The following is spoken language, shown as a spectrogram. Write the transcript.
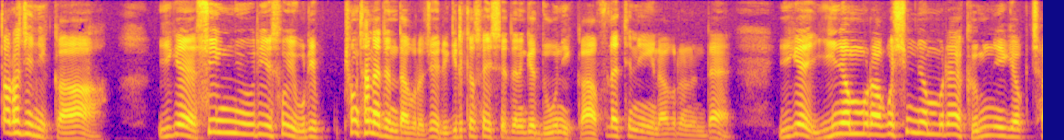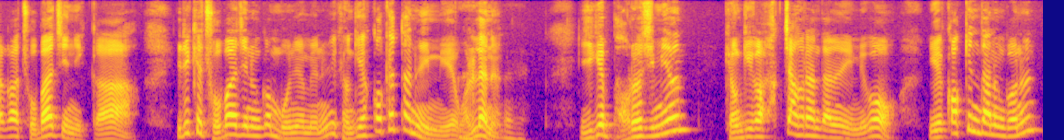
떨어지니까 이게 수익률이 소위 우리 평탄화된다 그러죠. 이렇게 이렇게 서 있어야 되는 게 누우니까 플래티닝이라 그러는데 이게 2년물하고 10년물의 금리 격차가 좁아지니까 이렇게 좁아지는 건 뭐냐면은 경기가 꺾였다는 의미예요. 원래는 네. 이게 벌어지면 경기가 확장을 한다는 의미고 이게 꺾인다는 거는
